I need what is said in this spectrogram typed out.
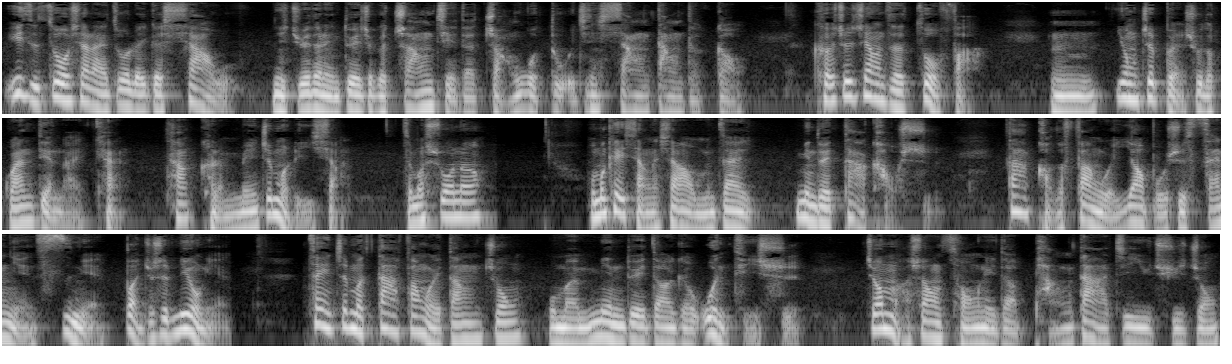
一直做下来，做了一个下午。你觉得你对这个章节的掌握度已经相当的高，可是这样子的做法，嗯，用这本书的观点来看，它可能没这么理想。怎么说呢？我们可以想一下，我们在面对大考时，大考的范围要不是三年、四年，不然就是六年，在这么大范围当中，我们面对到一个问题时，就要马上从你的庞大记忆区中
